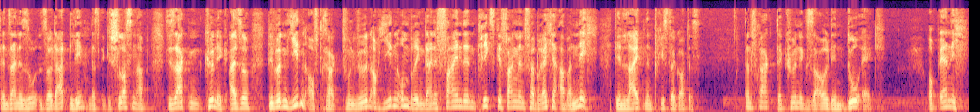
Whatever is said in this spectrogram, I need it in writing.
denn seine Soldaten lehnten das geschlossen ab. Sie sagten, König, also wir würden jeden Auftrag tun, wir würden auch jeden umbringen, deine Feinde, Kriegsgefangenen, Verbrecher, aber nicht den leitenden Priester Gottes. Dann fragt der König Saul den Doeg, ob er nicht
